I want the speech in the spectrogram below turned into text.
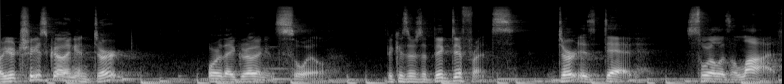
Are your trees growing in dirt or are they growing in soil? Because there's a big difference. Dirt is dead, soil is alive.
